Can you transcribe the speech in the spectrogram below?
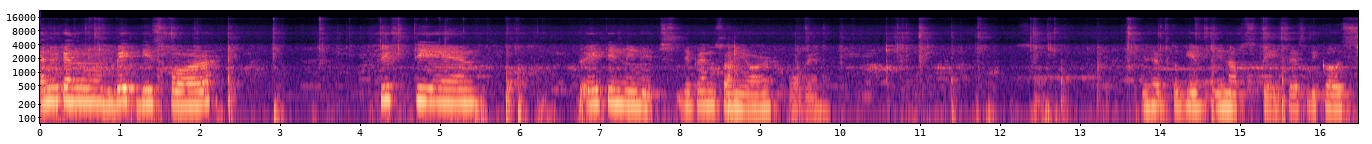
and we can bake this for 15 to 18 minutes. Depends on your oven. So you have to give enough spaces because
